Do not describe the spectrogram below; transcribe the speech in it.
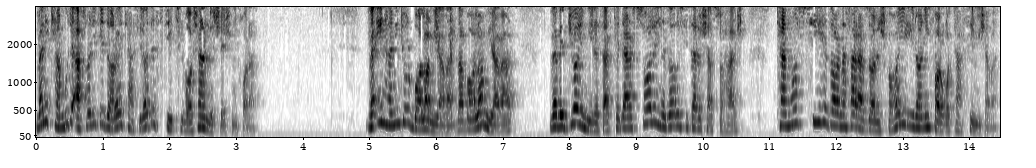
ولی کمبود افرادی که دارای تحصیلات سیکل باشند به چشم می خورد. و این همینطور بالا می رود و بالا می رود و به جایی می رسد که در سال 1368 تنها سی هزار نفر از دانشگاه های ایرانی فارغ التحصیل می شوند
